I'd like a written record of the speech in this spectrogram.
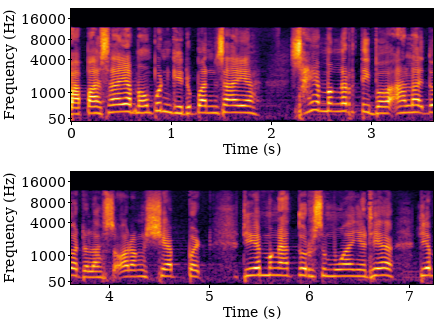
papa saya maupun kehidupan saya. Saya mengerti bahwa Allah itu adalah seorang shepherd. Dia mengatur semuanya. Dia dia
